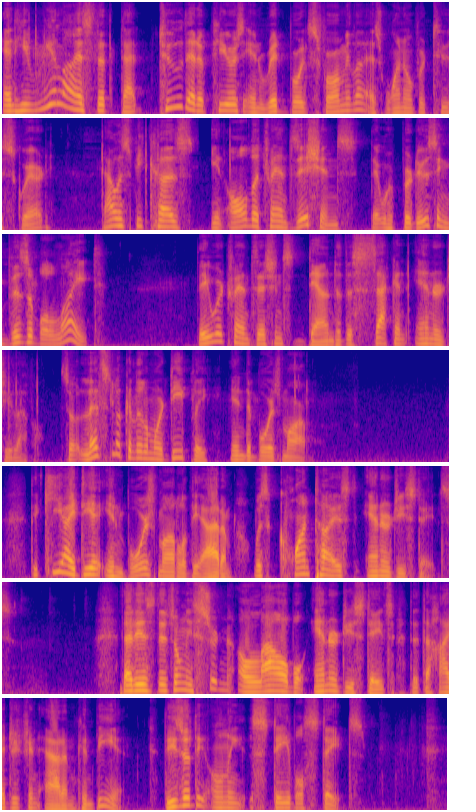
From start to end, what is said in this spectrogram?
And he realized that that 2 that appears in Rydberg's formula as 1 over 2 squared that was because in all the transitions that were producing visible light, they were transitions down to the second energy level. So let's look a little more deeply into Bohr's model. The key idea in Bohr's model of the atom was quantized energy states. That is, there's only certain allowable energy states that the hydrogen atom can be in. These are the only stable states.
